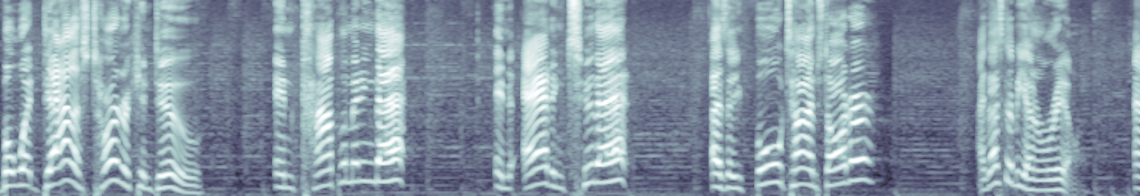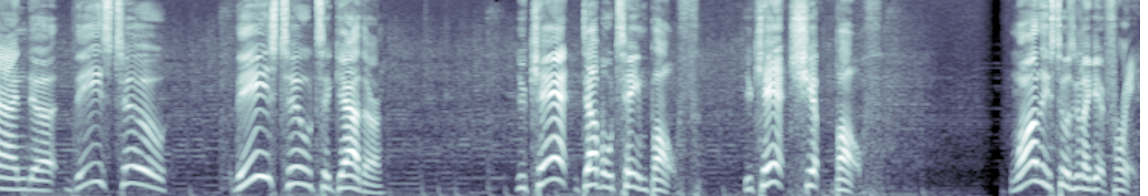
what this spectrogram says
But what Dallas Turner can do in complementing that and adding to that as a full time starter, that's going to be unreal. And uh, these two, these two together, you can't double team both. You can't chip both one of these two is going to get free.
